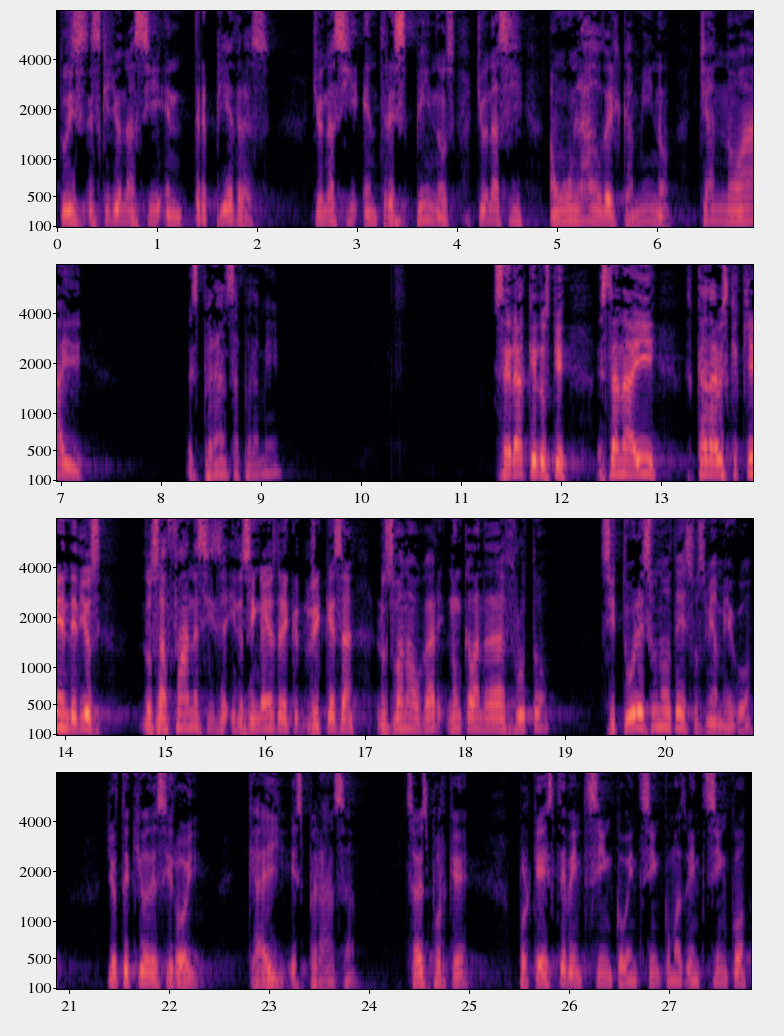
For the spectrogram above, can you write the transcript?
tú dices, es que yo nací entre piedras, yo nací entre espinos, yo nací a un lado del camino, ya no hay esperanza para mí. ¿Será que los que están ahí, cada vez que quieren de Dios, los afanes y los engaños de riqueza los van a ahogar, nunca van a dar fruto. Si tú eres uno de esos, mi amigo, yo te quiero decir hoy que hay esperanza. ¿Sabes por qué? Porque este 25, 25 más 25,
